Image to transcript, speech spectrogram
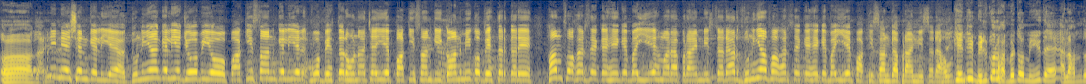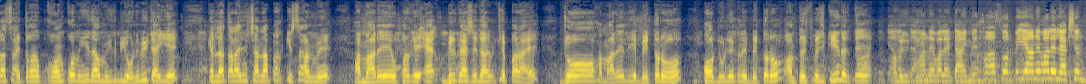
अपनी नेशन के लिए दुनिया के लिए जो भी हो पाकिस्तान के लिए वो बेहतर होना चाहिए पाकिस्तान की इकॉनमी को बेहतर करे। हम फखर से कहें कि भाई ये हमारा प्राइम मिनिस्टर है और दुनिया फखर से कहे कि भाई ये पाकिस्तान का प्राइम मिनिस्टर है। हो कि जी बिल्कुल हमें तो उम्मीद है अलहमदिल्ला सारी तो कौम को उम्मीद है उम्मीद भी होनी भी चाहिए कि अल्लाह ताला इंशाल्लाह पाकिस्तान में हमारे ऊपर के बिल्कुल ऐसे पर आए जो हमारे लिए बेहतर हो और जुड़ने के लिए बेहतर हो। हम तो इस पर यकीन रखते हैं। हमें आने वाले टाइम में? खास तौर पर ये आने वाले इलेक्शन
